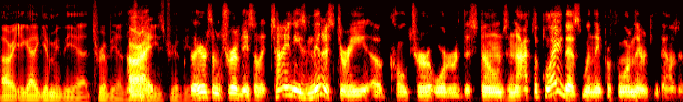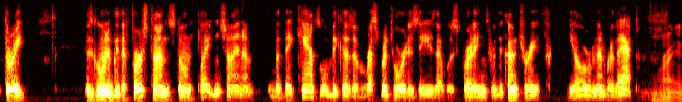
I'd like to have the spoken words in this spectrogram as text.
All right, you got to give me the uh, trivia, the All right. Chinese trivia. So here's some trivia. So the Chinese Ministry of Culture ordered the Stones not to play this when they performed there in 2003. It's going to be the first time the Stones played in China, but they canceled because of respiratory disease that was spreading through the country. If y'all remember that. Right.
